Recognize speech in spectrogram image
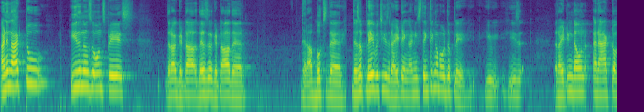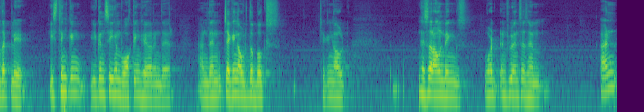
And in Act 2, he's in his own space. There are guitar, there's a guitar there there are books there. There's a play which he's writing, and he's thinking about the play. He, he's writing down an act of that play. He's thinking, you can see him walking here and there, and then checking out the books, checking out his surroundings, what influences him. And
